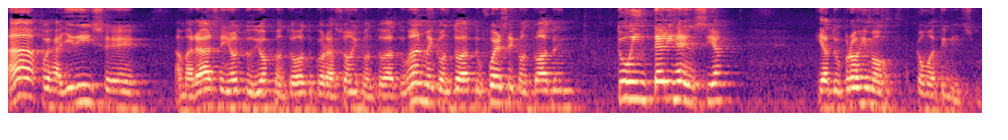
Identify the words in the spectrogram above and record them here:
Ah, pues allí dice, amarás al Señor tu Dios con todo tu corazón y con toda tu alma y con toda tu fuerza y con toda tu, tu inteligencia y a tu prójimo como a ti mismo.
